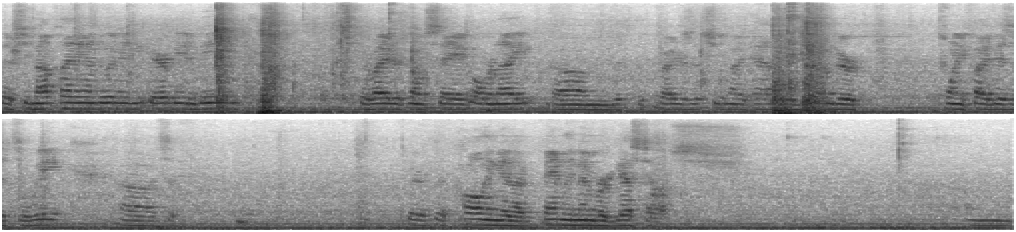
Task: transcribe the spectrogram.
That she's not planning on doing any Airbnb. The writers don't stay overnight. Um, The the writers that she might have is under 25 visits a week. Uh, It's a they're, they're calling it a family member guest house. Um,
